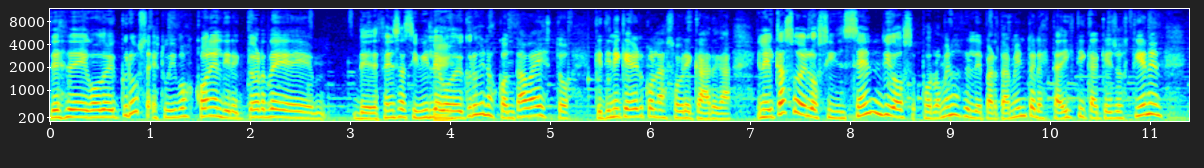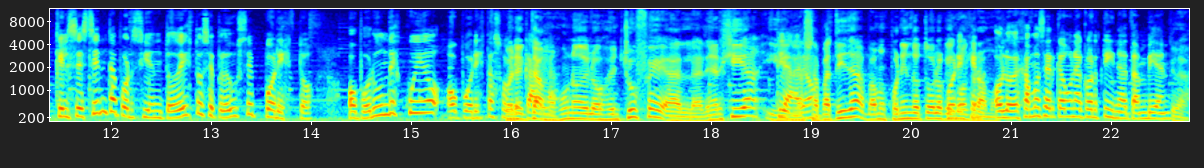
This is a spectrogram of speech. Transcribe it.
Desde Godoy Cruz estuvimos con el director de, de Defensa Civil de Sí. Godoy Cruz y nos contaba esto, que tiene que ver con la sobrecarga. En el caso de los incendios, por lo menos del departamento, la estadística que ellos tienen, que el 60% de esto se produce por esto, o por un descuido o por esta sobrecarga. Conectamos uno de los enchufes a la energía y en la Claro. zapatilla vamos poniendo todo lo que Por ejemplo, encontramos. o lo dejamos cerca de una cortina también. Claro.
